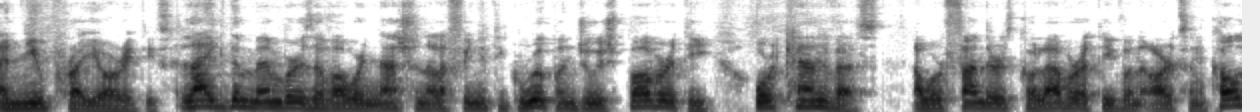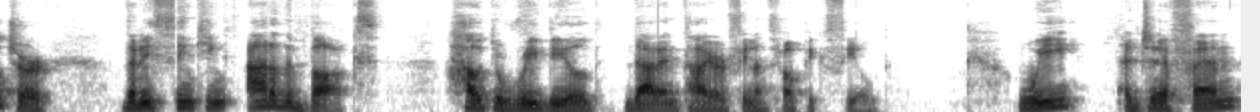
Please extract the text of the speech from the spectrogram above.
and new priorities, like the members of our National Affinity Group on Jewish Poverty, or Canvas, our funders collaborative on arts and culture, that is thinking out of the box how to rebuild that entire philanthropic field. We at JFN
